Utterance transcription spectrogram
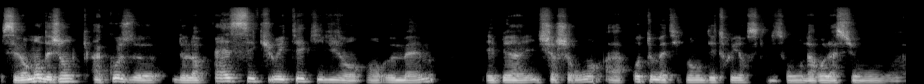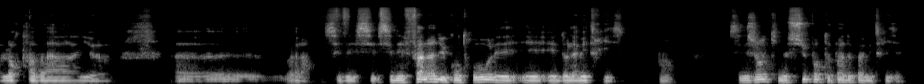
c'est vraiment des gens à cause de, leur insécurité qu'ils vivent en, en eux-mêmes, eh bien ils chercheront à automatiquement détruire ce qu'ils ont, la relation, leur travail. Euh, voilà, c'est des, fanas du contrôle et, de la maîtrise. C'est des gens qui ne supportent pas de ne pas maîtriser.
